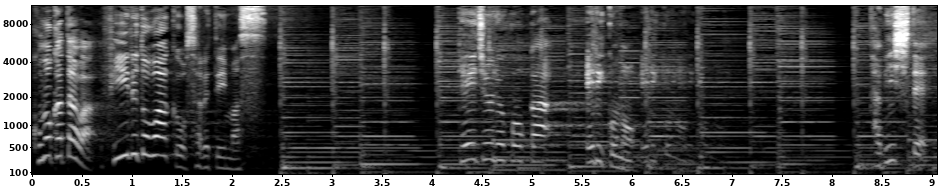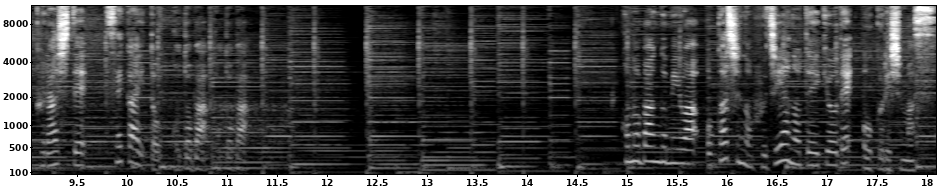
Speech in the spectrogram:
この方はフィールドワークをされています。定住旅行家エリコの旅して暮らして世界と言葉言葉。この番組はお菓子の不二家の提供でお送りします。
